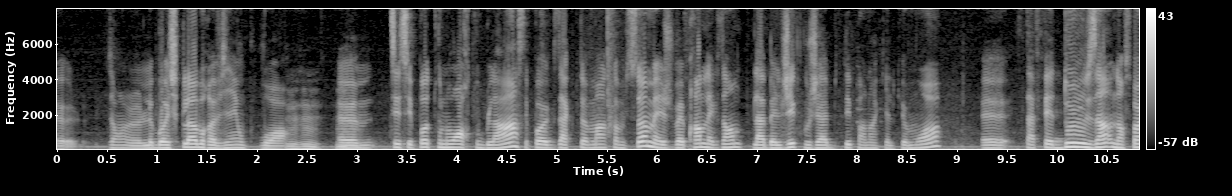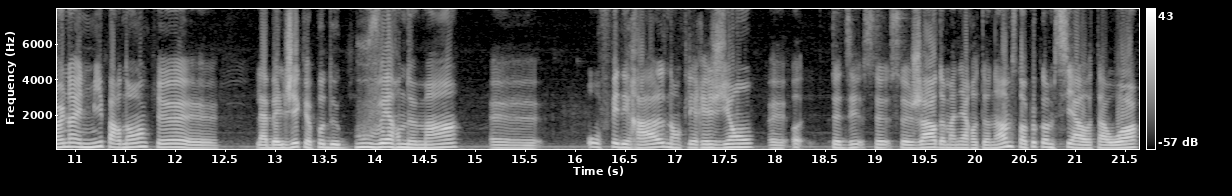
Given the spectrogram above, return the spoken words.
euh, le Boys Club revient au pouvoir. Euh, tu sais, c'est pas tout noir, tout blanc, c'est pas exactement comme ça, mais je vais prendre l'exemple de la Belgique où j'ai habité pendant quelques mois. Euh, ça fait deux ans, non, ça fait un an et demi, pardon, que euh, la Belgique n'a pas de gouvernement au fédéral, donc les régions se, di- se- se gèrent de manière autonome. C'est un peu comme si à Ottawa,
